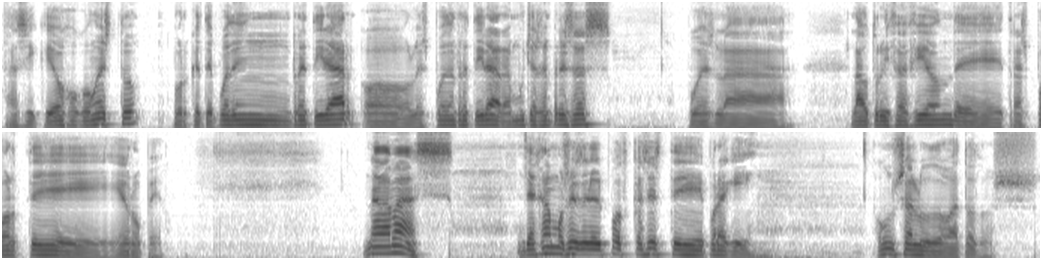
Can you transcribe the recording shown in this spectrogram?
Así que ojo con esto, porque te pueden retirar o les pueden retirar a muchas empresas pues la, la autorización de transporte europeo. Nada más. Dejamos el podcast este por aquí. Un saludo a todos.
